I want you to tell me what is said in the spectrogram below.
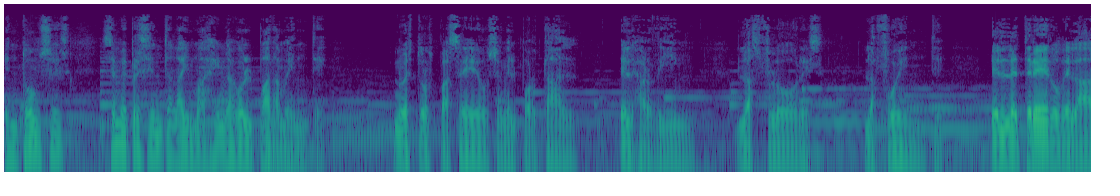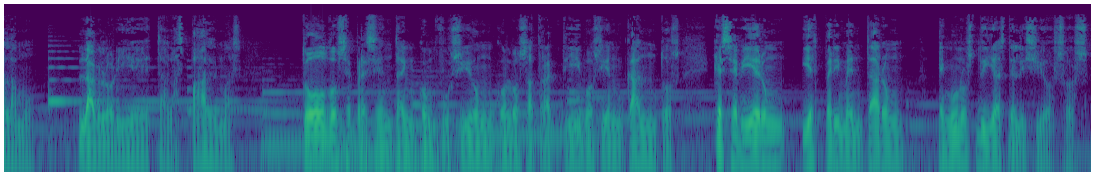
Entonces se me presenta la imagen agolpadamente, nuestros paseos en el portal, el jardín, las flores, la fuente, el letrero del álamo, la glorieta, las palmas, todo se presenta en confusión con los atractivos y encantos que se vieron y experimentaron en unos días deliciosos.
